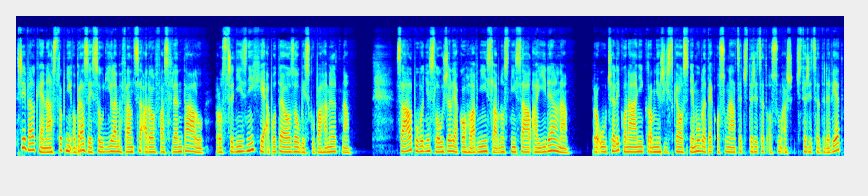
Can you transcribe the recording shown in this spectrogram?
Tři velké nástropní obrazy jsou dílem France Adolfa z Frentálu, Prostřední z nich je apoteózou biskupa Hamiltona. Sál původně sloužil jako hlavní slavnostní sál a jídelna. Pro účely konání kroměřížského sněmu v letech 1848 až 49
